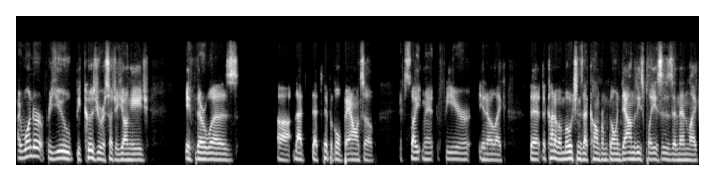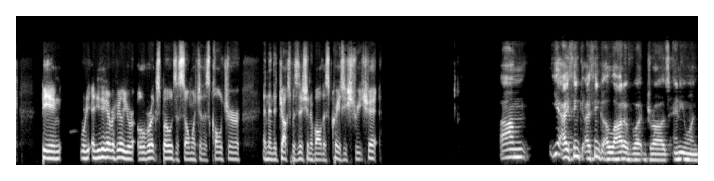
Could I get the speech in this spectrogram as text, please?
I wonder for you, because you were such a young age, if there was uh, that that typical balance of excitement, fear, you know, like the the kind of emotions that come from going down to these places and then like being were and you think you ever feel you were overexposed to so much of this culture and then the juxtaposition of all this crazy street shit? Um yeah, I think I think a lot of what draws anyone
